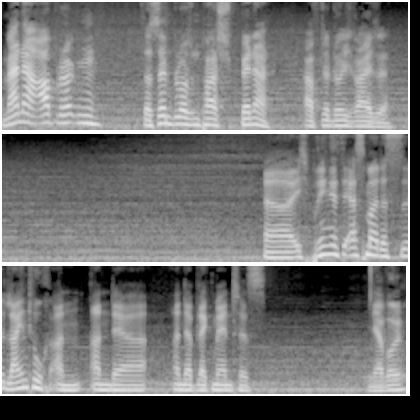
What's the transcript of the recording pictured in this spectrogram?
Männer abrücken. Das sind bloß ein paar Spinner auf der Durchreise. Äh, ich bringe jetzt erstmal das Leintuch an, an der, an der Black Mantis. Jawohl.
